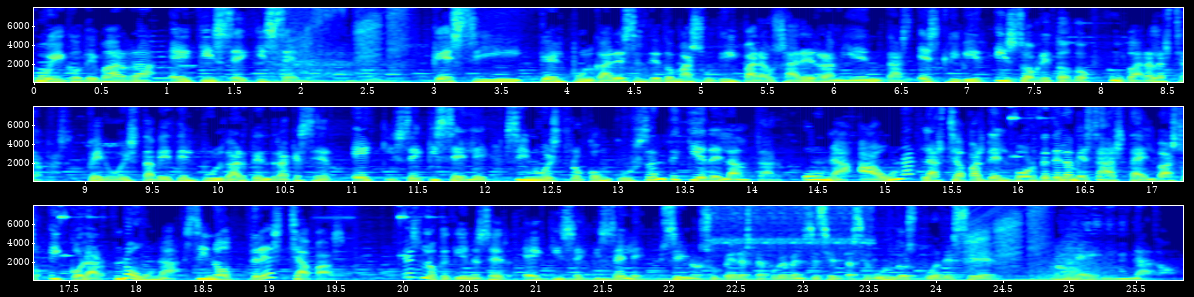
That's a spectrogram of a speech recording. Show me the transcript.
Juego de barra XXL. Que sí, que el pulgar es el dedo más útil para usar herramientas, escribir y sobre todo jugar a las chapas. Pero esta vez el pulgar tendrá que ser XXL si nuestro concursante quiere lanzar una a una las chapas del borde de la mesa hasta el vaso y colar no una, sino tres chapas. Es lo que tiene ser XXL. Si no supera esta prueba en 60 segundos puede ser eliminado.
